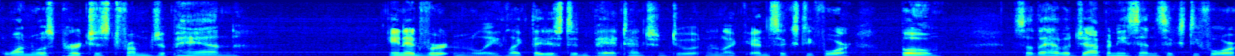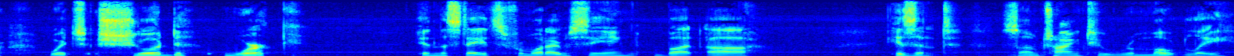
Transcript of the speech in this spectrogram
One was purchased from Japan inadvertently, like they just didn't pay attention to it. And like N64, boom. So they have a Japanese N64, which should work in the states from what I'm seeing, but uh, isn't. So I'm trying to remotely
